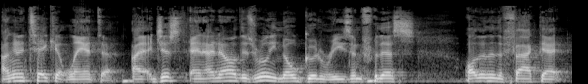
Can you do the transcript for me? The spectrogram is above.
I'm going to take Atlanta. I just and I know there's really no good reason for this, other than the fact that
